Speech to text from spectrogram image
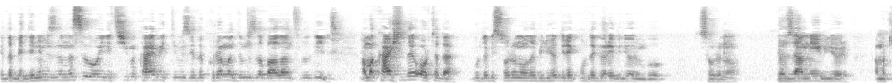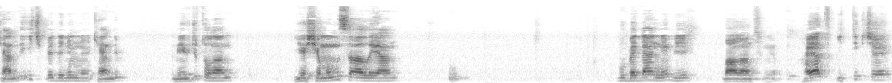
ya da bedenimizle nasıl o iletişimi kaybettiğimiz ya da kuramadığımızla bağlantılı değiliz. Ama karşıda ortada. Burada bir sorun olabiliyor. Direkt burada görebiliyorum bu sorunu. Gözlemleyebiliyorum. Ama kendi iç bedenimle, kendi mevcut olan yaşamamı sağlayan bu bedenle bir bağlantım yok. Hayat gittikçe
